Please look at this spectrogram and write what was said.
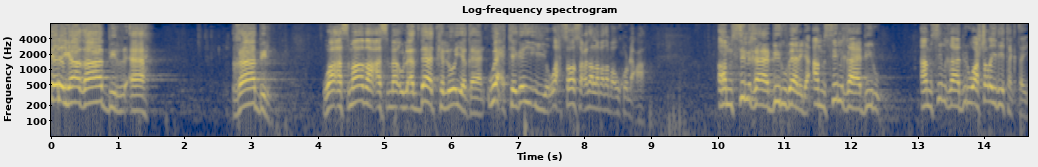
Ereygaa kaabir ah kaabir waa asmaada asmaaulabdaadka loo yaqaan wax iyo wax soo socda labadaba uu ku dhacaa amsil khaabiru baa amsil khaabiru amsil khaabiru waa shalaydii tagtay.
